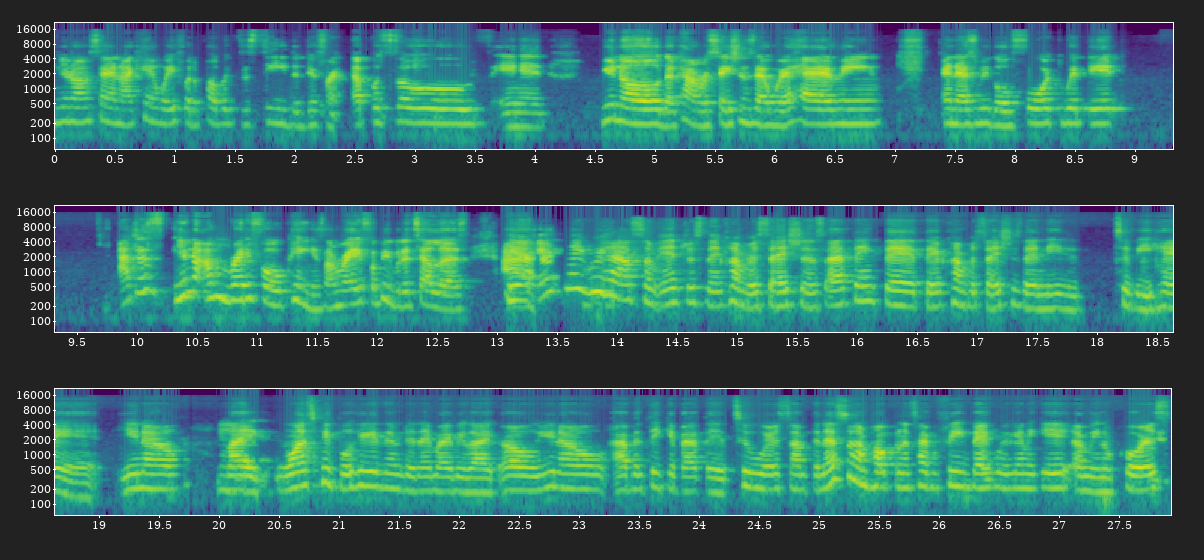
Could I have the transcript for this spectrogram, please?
You know what I'm saying? I can't wait for the public to see the different episodes and you know, the conversations that we're having, and as we go forth with it. I just, you know, I'm ready for opinions. I'm ready for people to tell us. Yeah, I, I think we have some interesting conversations. I think that they're conversations that needed to be had, you know. Mm-hmm. Like once people hear them, then they might be like, "Oh, you know, I've been thinking about that too," or something. That's what I'm hoping the type of feedback we're gonna get. I mean, of course,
